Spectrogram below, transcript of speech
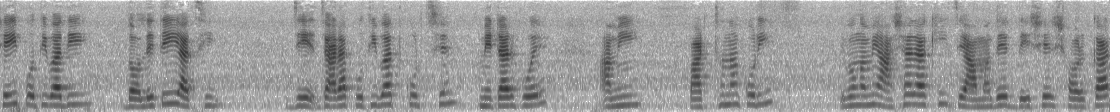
সেই প্রতিবাদী দলেতেই আছি যে যারা প্রতিবাদ করছে মেটার হয়ে আমি প্রার্থনা করি এবং আমি আশা রাখি যে আমাদের দেশের সরকার,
